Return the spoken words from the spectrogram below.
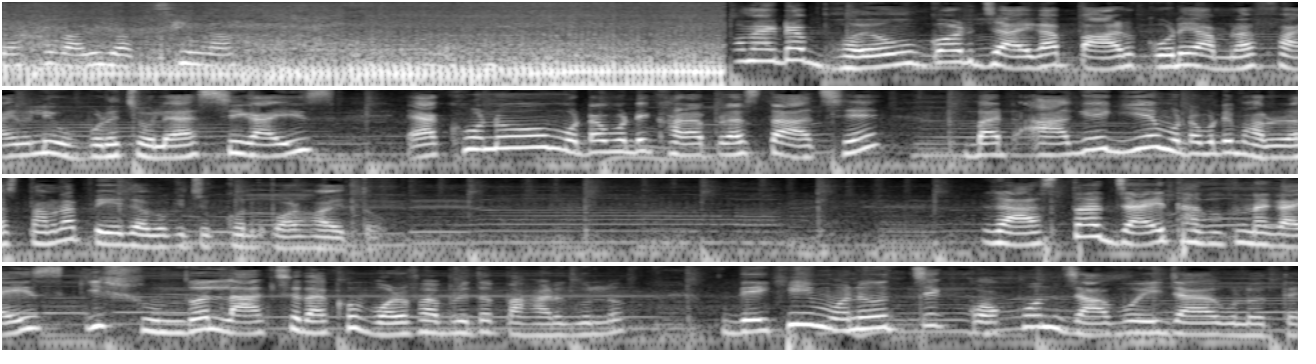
দেখো গাড়ি যাচ্ছেই না। একটা ভয়ঙ্কর জায়গা পার করে আমরা ফাইনালি উপরে চলে আসছি গাইস এখনও মোটামুটি খারাপ রাস্তা আছে বাট আগে গিয়ে মোটামুটি ভালো রাস্তা আমরা পেয়ে যাব কিছুক্ষণ পর হয়তো। রাস্তা যাই থাকুক না গাইস কি সুন্দর লাগছে দেখো বরফ আবৃত পাহাড়গুলো। দেখেই মনে হচ্ছে কখন যাব এই জায়গাগুলোতে।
